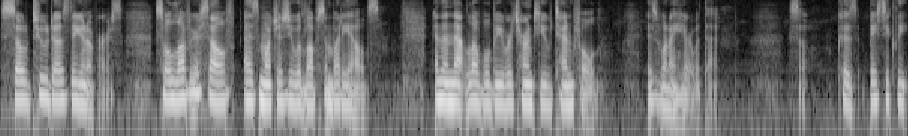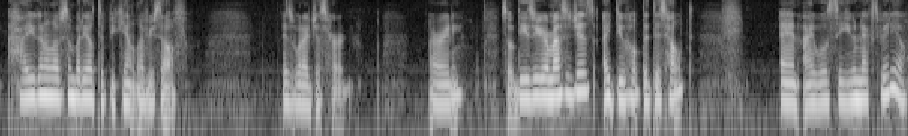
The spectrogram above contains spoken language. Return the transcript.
so too does the universe. So love yourself as much as you would love somebody else. And then that love will be returned to you tenfold, is what I hear with that. So, because basically, how are you going to love somebody else if you can't love yourself? Is what I just heard. Alrighty. So these are your messages. I do hope that this helped. And I will see you next video.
